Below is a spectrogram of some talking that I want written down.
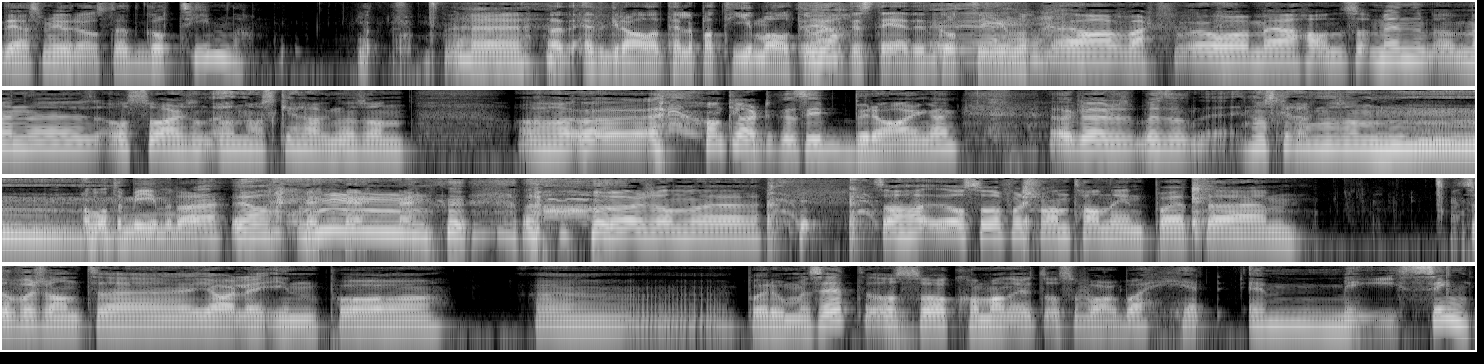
det som gjorde oss til et godt team, da. Et, et grad av telepati må alltid være Ja. til stede i et godt team. ja, hvert og med han Men, men eh, Og så er det sånn Å, nå skal jeg lage noe sånn Han klarte ikke å si bra engang. Sånn, Nå skal jeg lage noe sånn mm, Han måtte mime det. Ja. Mm. Det var sånn eh, så, Og så forsvant han inn på et eh, Så forsvant Jarle inn på eh, på rommet sitt, og så kom han ut, og så var det bare helt amazing.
